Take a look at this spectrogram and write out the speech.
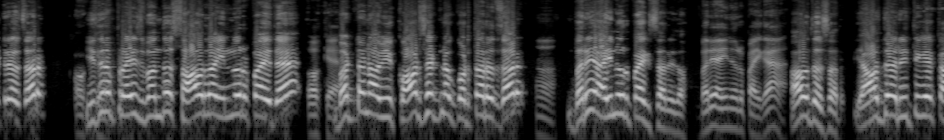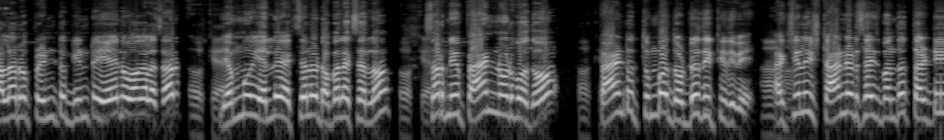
ಮೆಟೀರಿಯಲ್ ಸರ್. ಇದ್ರ ಪ್ರೈಸ್ ಬಂದು ಸಾವಿರದ ಇನ್ನೂರು ರೂಪಾಯಿ ಇದೆ. ಓಕೆ ಬಟ್ ನಾವ್ ಈ ಕಾರ್ ಸೆಟ್ನ ಕೊಡ್ತಾ ಇರೋದು ಸರ್ ಹಾ. ಬರೀ ಐನೂರು ರೂಪಾಯಿಗೆ ಸರ್ ಇದು. ಬರೀ ಐನೂರು ರೂಪಾಯಿಗಾ? ಹೌದು ಸರ್ ಯಾವ್ದೇ ರೀತಿಗೆ ಕಲರ್ ಪ್ರಿಂಟ್ ಗಿಂಟ್ ಏನು ಹೋಗಲ್ಲ sir okay M L XL double XL L sir ನೀವು ಪ್ಯಾಂಟ್ ನೋಡ್ಬೋದು. ಓಕೆ ಪ್ಯಾಂಟ್ ತುಂಬಾ ದೊಡ್ಡದು ಇಟ್ಟಿದೀವಿ. ಹಾ, ಹಾ. ಆಕ್ಚುಲಿ ಸ್ಟ್ಯಾಂಡರ್ಡ್ ಸೈಜ್ ಬಂದು ತರ್ಟಿ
